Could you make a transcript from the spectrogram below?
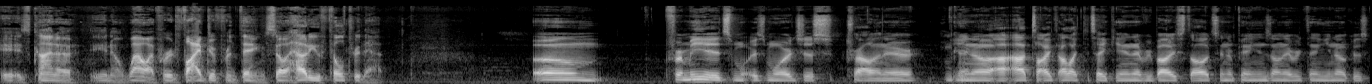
it's kind of you know, wow, I've heard five different things. So how do you filter that? Um, for me, it's more, it's more just trial and error. Okay. You know, I I, talk, I like to take in everybody's thoughts and opinions on everything. You know, because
